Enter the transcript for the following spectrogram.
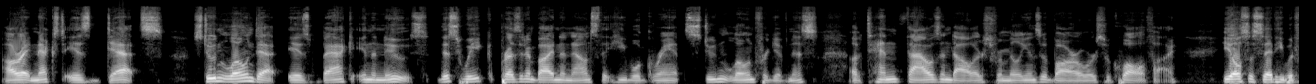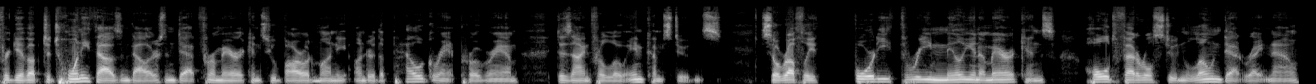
All right, next is debts. Student loan debt is back in the news. This week, President Biden announced that he will grant student loan forgiveness of $10,000 for millions of borrowers who qualify. He also said he would forgive up to $20,000 in debt for Americans who borrowed money under the Pell Grant program designed for low income students. So, roughly 43 million Americans hold federal student loan debt right now,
